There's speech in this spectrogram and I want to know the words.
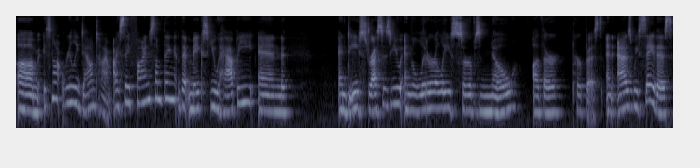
um, it's not really downtime. I say find something that makes you happy and and de-stresses you and literally serves no other purpose. And as we say this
